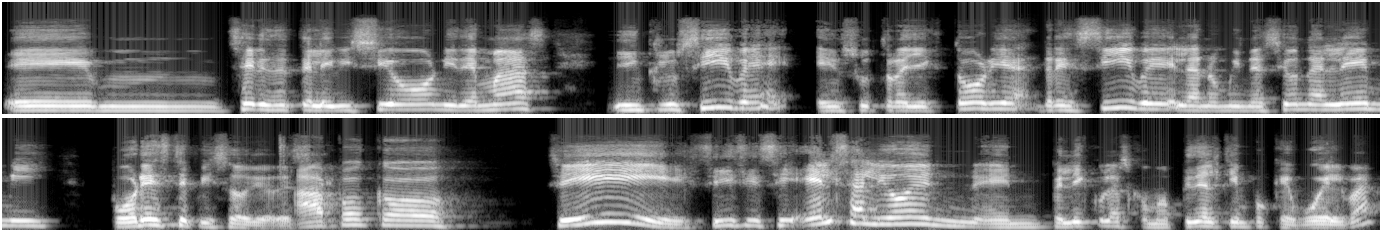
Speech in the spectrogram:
em, series de televisión y demás. Inclusive en su trayectoria recibe la nominación al Emmy por este episodio de ¿A poco? Sí, sí, sí, sí. Él salió en, en películas como Pide el tiempo que vuelva.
